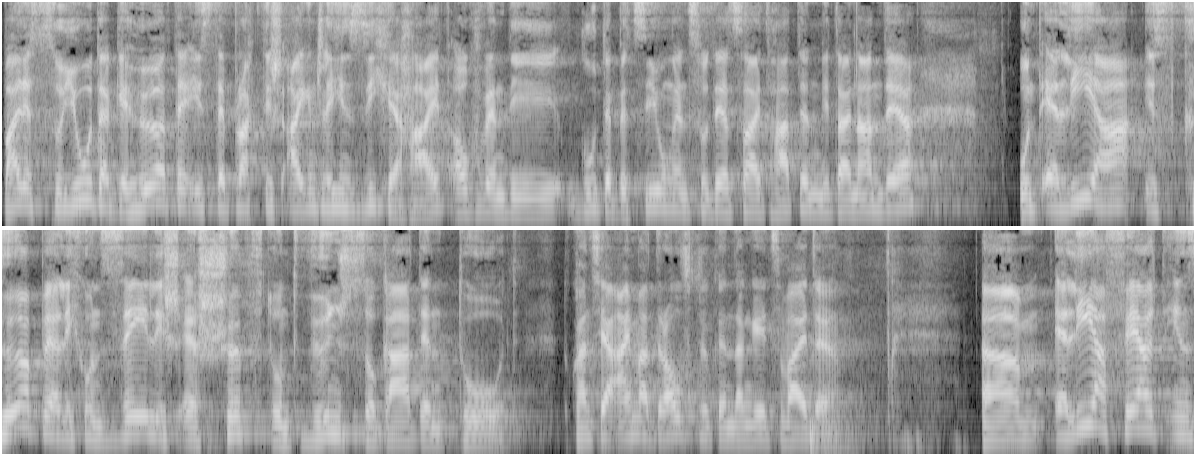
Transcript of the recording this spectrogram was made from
weil es zu Juda gehörte, ist er praktisch eigentlich in Sicherheit, auch wenn die gute Beziehungen zu der Zeit hatten miteinander. Und Elia ist körperlich und seelisch erschöpft und wünscht sogar den Tod. Du kannst ja einmal draufdrücken, dann geht's weiter. Ähm, Elia fällt in,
